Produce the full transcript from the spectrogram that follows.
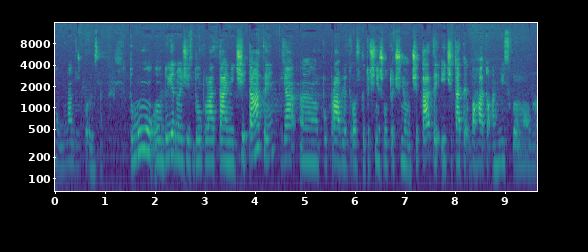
ну, вона дуже корисна. Тому, е, доєднуючись до порад Тані читати, я е, поправлю трошки точніше уточню читати і читати багато англійською мовою.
